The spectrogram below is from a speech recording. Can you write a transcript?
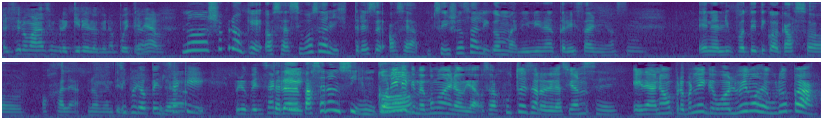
el ser humano siempre quiere lo que no puede tener. No, yo creo que, o sea, si vos salís tres, o sea, si yo salí con Marilina tres años, en el hipotético caso, ojalá, no mentira. Sí, pero pensá que, pero pensá Pero que pasaron cinco. ponele que me pongo de novia, o sea, justo esa relación Sí. era no, pero ponele que volvemos de Europa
